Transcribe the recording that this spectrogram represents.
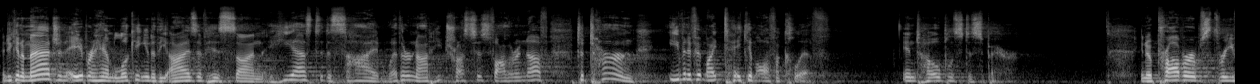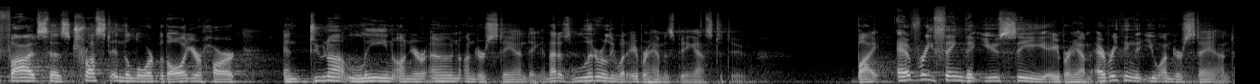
And you can imagine Abraham looking into the eyes of his son. He has to decide whether or not he trusts his father enough to turn, even if it might take him off a cliff into hopeless despair. You know, Proverbs 3 5 says, Trust in the Lord with all your heart and do not lean on your own understanding. And that is literally what Abraham is being asked to do. By everything that you see, Abraham, everything that you understand,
